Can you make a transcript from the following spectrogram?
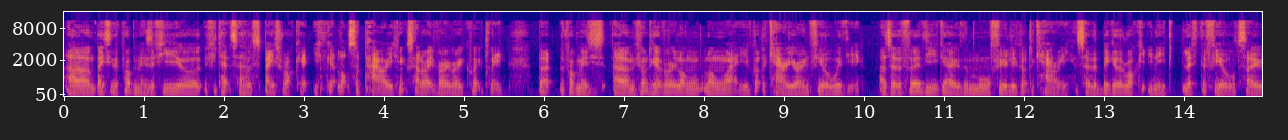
Um, basically, the problem is if you if you take to have a space rocket, you can get lots of power, you can accelerate very very quickly. But the problem is, um, if you want to go a very long long way, you've got to carry your own fuel with you. And so the further you go, the more fuel you've got to carry. So the bigger the rocket you need to lift the fuel. So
